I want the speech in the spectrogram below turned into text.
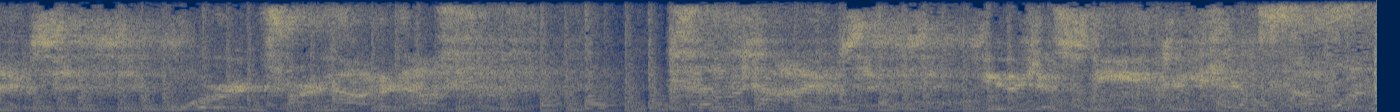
Sometimes words are not enough. Sometimes you just need to kill someone.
